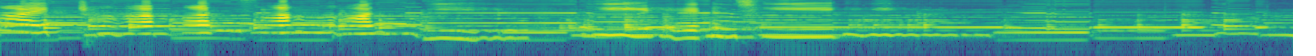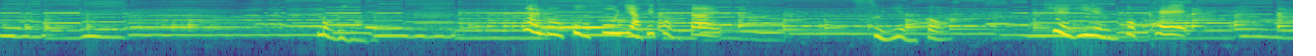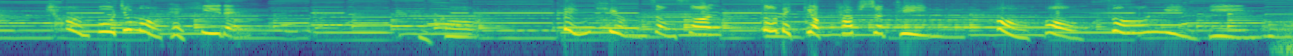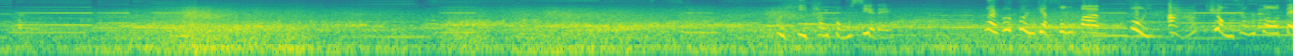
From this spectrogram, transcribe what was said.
来守一场。的交代，虽然讲天言不客，全部就无提起嘞。总算做得脚踏实地，好好做人。我戏太风险嘞，我去关家送饭，管阿强上做的。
